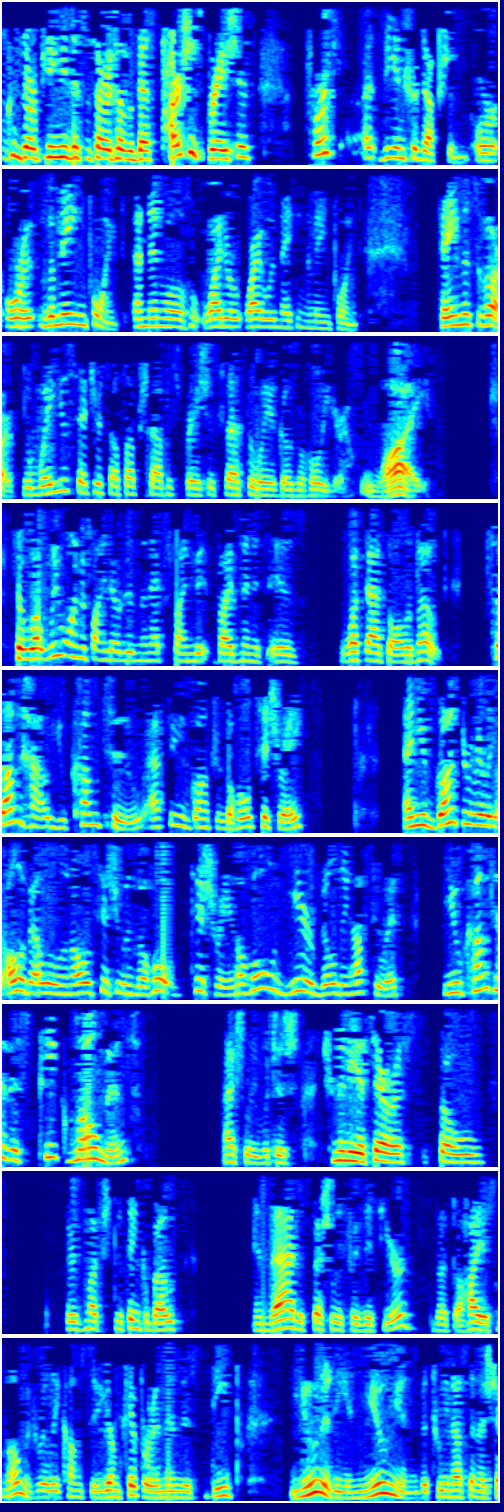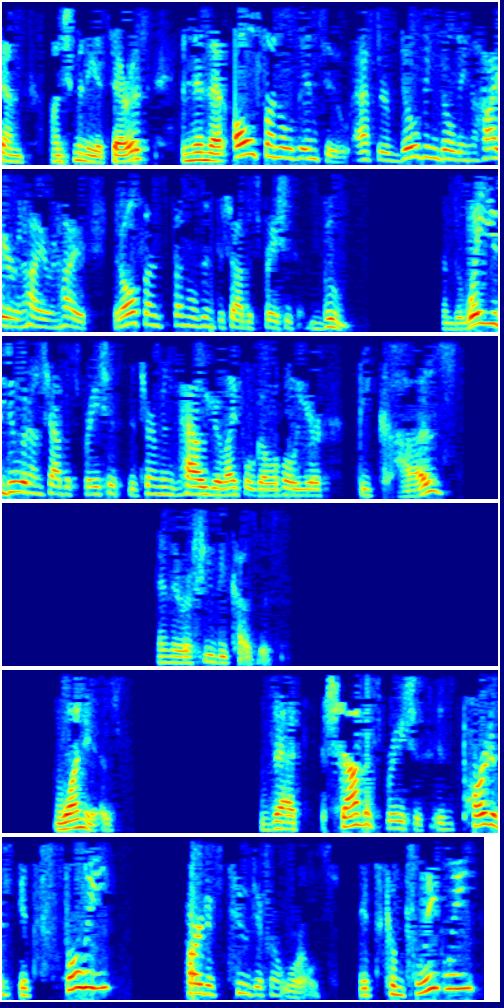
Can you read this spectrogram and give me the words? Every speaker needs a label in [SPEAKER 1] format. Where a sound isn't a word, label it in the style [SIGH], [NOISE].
[SPEAKER 1] This is Sarah the best Parshas Bereshis. First, uh, the introduction or or the main point, and then we'll why do why are we making the main point? Famous of art. The way you set yourself up Shabbos Bereshis, that's the way it goes a whole year. Why? So what we want to find out in the next five, five minutes is what that's all about. Somehow you come to after you've gone through the whole Tishrei, and you've gone through really all of Elul and all of Tishu and the whole Tishrei and the whole year building up to it you come to this peak moment, actually, which is Shmini Atzeres, so there's much to think about in that, especially for this year, but the highest moment really comes to Yom Kippur and then this deep unity and union between us and Hashem on Shmini Atzeres. And then that all funnels into, after building, building higher and higher and higher, it all funnels into Shabbos Bereshis, boom. And the way you do it on Shabbos Bereshis determines how your life will go a whole year because, and there are a few becauses. One is that Shabbos Bereshis is part of, it's fully part of two different worlds. It's completely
